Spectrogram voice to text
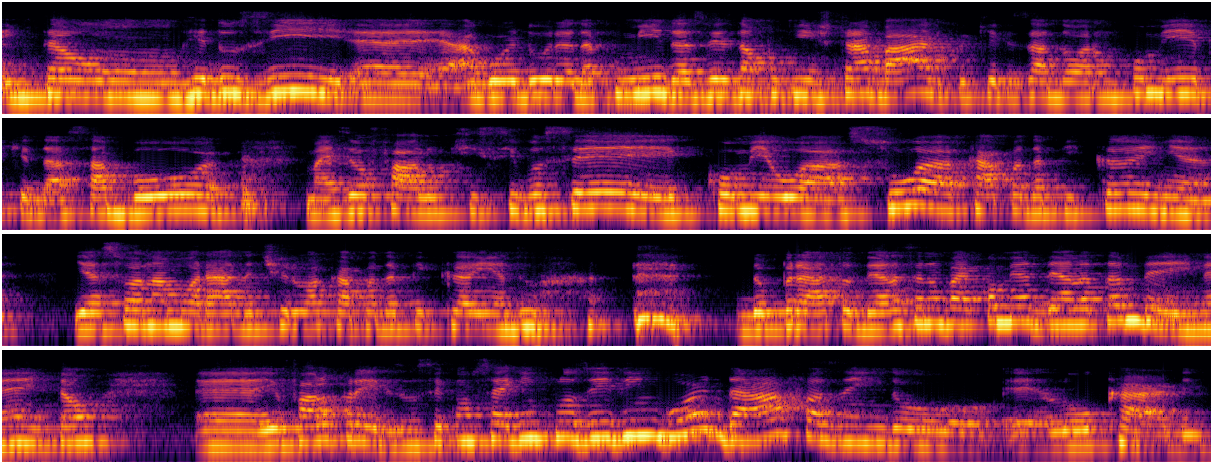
Então, reduzir é, a gordura da comida às vezes dá um pouquinho de trabalho, porque eles adoram comer, porque dá sabor. Mas eu falo que se você comeu a sua capa da picanha e a sua namorada tirou a capa da picanha do, do prato dela, você não vai comer dela também, né? Então, é, eu falo para eles, você consegue inclusive engordar fazendo é, low carb.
